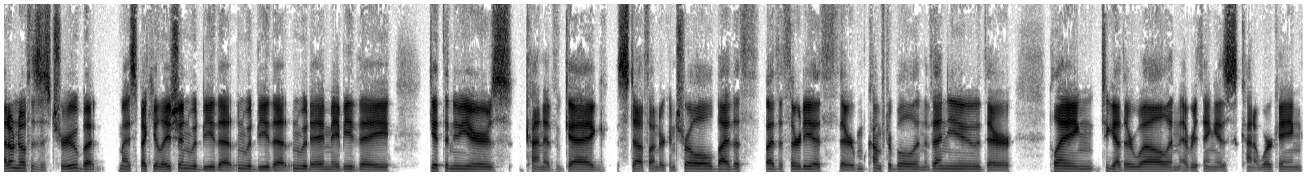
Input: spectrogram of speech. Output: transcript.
I don't know if this is true, but my speculation would be that would be that would maybe they get the New Year's kind of gag stuff under control by the by the 30th. They're comfortable in the venue. They're playing together well and everything is kind of working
